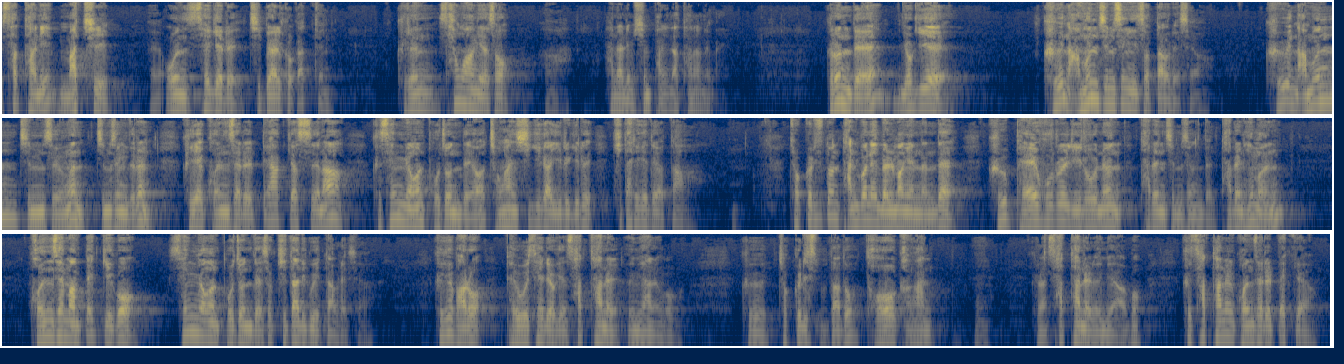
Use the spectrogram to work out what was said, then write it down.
사탄이 마치 온 세계를 지배할 것 같은 그런 상황에서 어, 하나님 심판이 나타나는 거예요. 그런데 여기에 그 남은 짐승이 있었다 그랬어요. 그 남은 짐승은 짐승들은 그의 권세를 빼앗겼으나 그 생명은 보존되어 정한 시기가 이르기를 기다리게 되었다. 적그리스도는 단번에 멸망했는데 그 배후를 이루는 다른 짐승들, 다른 힘은 권세만 뺏기고 생명은 보존돼서 기다리고 있다고 그랬어요. 그게 바로 배후 세력인 사탄을 의미하는 거고, 그 적그리스보다도 더 강한 예, 그런 사탄을 의미하고, 그 사탄은 권세를 뺏겨요.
